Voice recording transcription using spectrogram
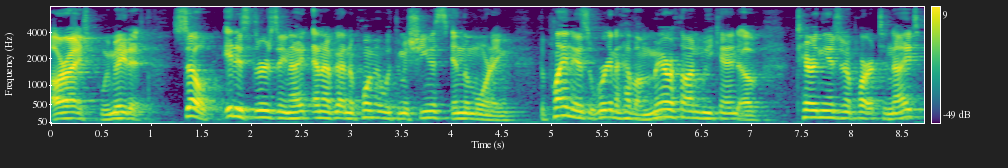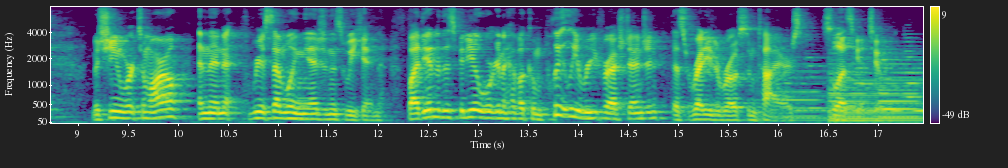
Alright, we made it. So, it is Thursday night, and I've got an appointment with the machinist in the morning. The plan is we're gonna have a marathon weekend of tearing the engine apart tonight, machine work tomorrow, and then reassembling the engine this weekend. By the end of this video, we're gonna have a completely refreshed engine that's ready to roast some tires. So let's get to it.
